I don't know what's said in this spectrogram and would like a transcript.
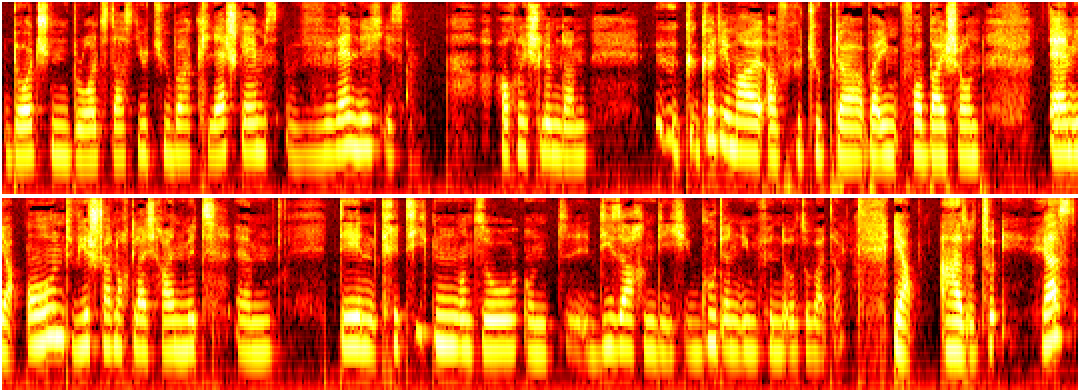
deutschen Brawl Stars YouTuber Clash Games. Wenn nicht, ist auch nicht schlimm, dann könnt ihr mal auf YouTube da bei ihm vorbeischauen. Ähm, ja, und wir starten noch gleich rein mit ähm, den Kritiken und so und die Sachen, die ich gut an ihm finde und so weiter. Ja, also zuerst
